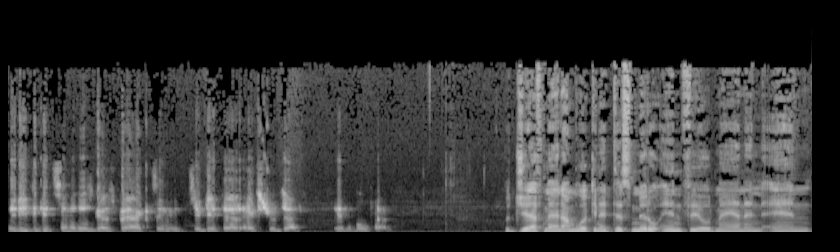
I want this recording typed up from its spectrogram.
they need to get some of those guys back to to get that extra depth in the bullpen. Well, Jeff, man, I'm looking at this middle infield, man, and, and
